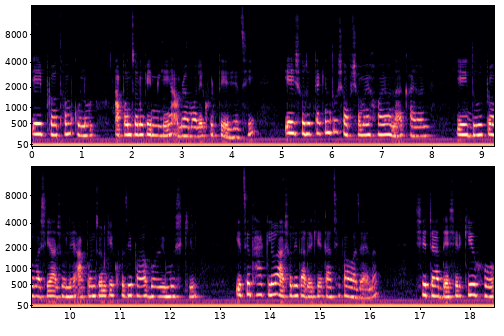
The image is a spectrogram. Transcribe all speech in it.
এই প্রথম কোনো আপনজনকে নিয়ে আমরা মলে ঘুরতে এসেছি। এই সুযোগটা কিন্তু সব সময় হয়ও না, কারণ এই দূর প্রবাসে আসলে আপনজনকে খুঁজে পাওয়া বড়ই মুশকিল। ইচ্ছে থাকলেও আসলে তাদেরকে কাছে পাওয়া যায় না। সেটা দেশের কেউ হোক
